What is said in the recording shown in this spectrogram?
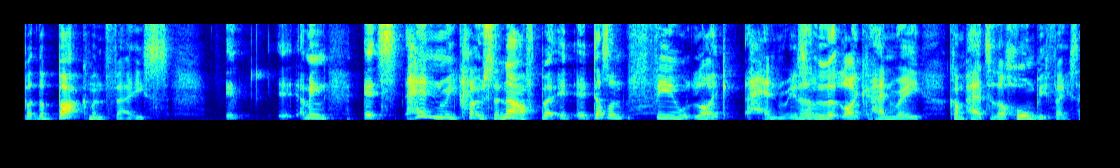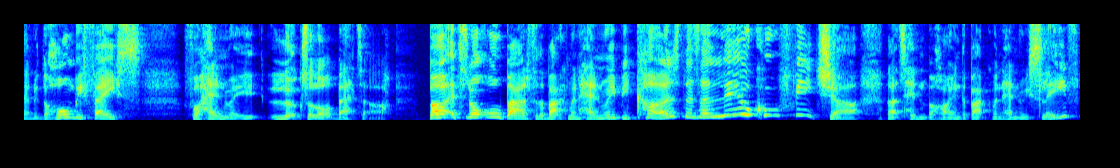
but the Bachmann face, I mean, it's Henry close enough, but it, it doesn't feel like Henry. It doesn't look like Henry compared to the Hornby face Henry. The Hornby face for Henry looks a lot better. But it's not all bad for the Bachmann Henry because there's a little cool feature that's hidden behind the Bachmann Henry sleeve.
